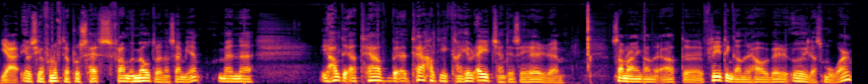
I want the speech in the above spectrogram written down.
ja, jeg vil si fornuftig prosess fram og møter en semje, men uh, jeg halte at jeg halte jeg kan hever ei kjent disse her uh, samregningene at uh, flytingene har vært øyla småar,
